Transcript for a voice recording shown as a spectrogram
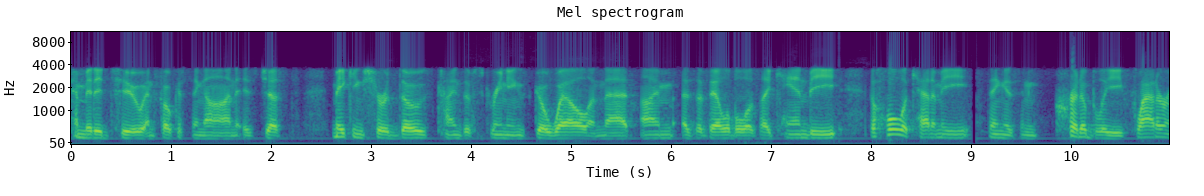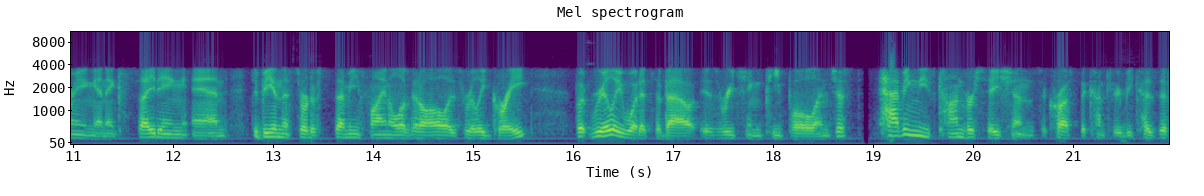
committed to and focusing on is just making sure those kinds of screenings go well and that I'm as available as I can be. The whole Academy thing is incredibly flattering and exciting, and to be in the sort of semifinal of it all is really great. But really, what it's about is reaching people and just having these conversations across the country because if,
